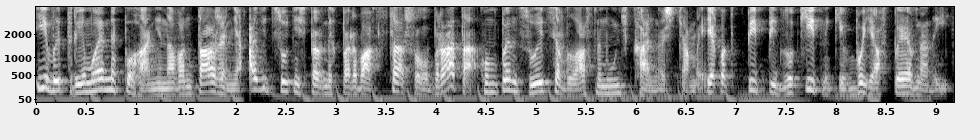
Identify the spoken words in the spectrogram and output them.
і витримує непогані навантаження. А відсутність певних переваг старшого брата компенсується власними унікальностями, як от тип підлокітників, бо я впевнений.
